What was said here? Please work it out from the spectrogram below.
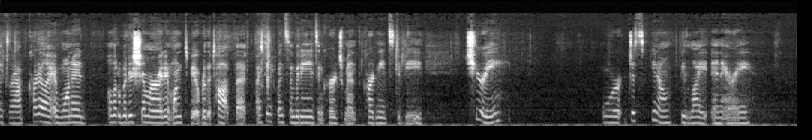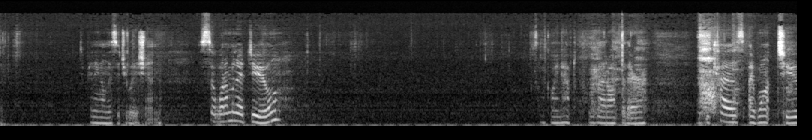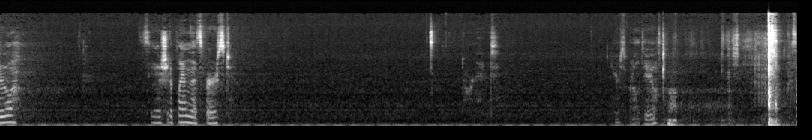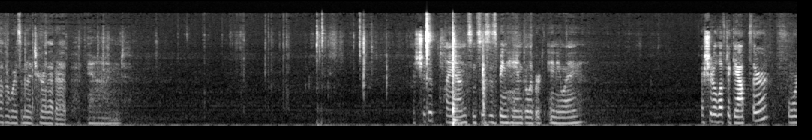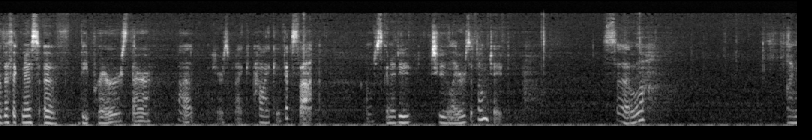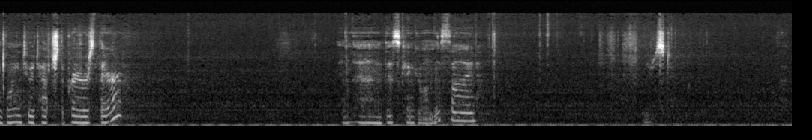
a drab card. I wanted a little bit of shimmer. I didn't want it to be over the top, but I think when somebody needs encouragement, the card needs to be cheery or just, you know, be light and airy, depending on the situation. So what I'm going to do is I'm going to have to pull that off of there because I want to see I should have planned this first. Darn it. Here's what I'll do. Because otherwise I'm going to tear that up and I should have planned, since this is being hand delivered anyway, I should have left a gap there for the thickness of the prayers there, but here's I, how I can fix that. I'm just going to do two layers of foam tape. So, I'm going to attach the prayers there. And then this can go on this side. You just pull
